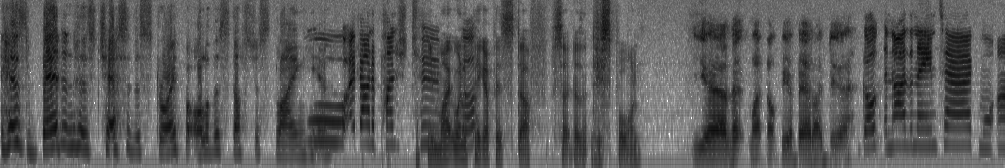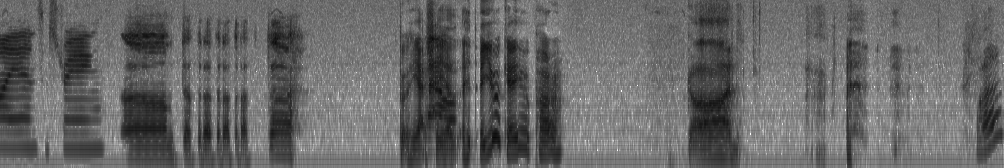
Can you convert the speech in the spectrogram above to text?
his bed and his chest are destroyed, but all of his stuff's just lying here. Oh, I found a punch too. You might want to pick up his stuff so it doesn't despawn. Yeah, that might not be a bad idea. gold, another name tag, more iron, some string. Um, da da da da da da da. da. But he actually Wow. has. Are you okay, Oparer? God. What?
